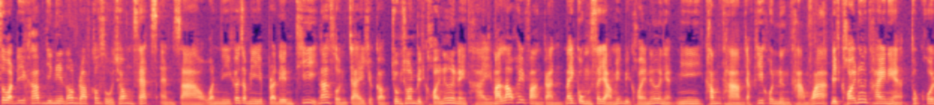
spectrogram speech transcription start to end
สวัสดีครับ ยินดีต้อนรับเข้าสู่ช่อง Sats and Sound วันนี้ก็จะมีประเด็นที่น่าสนใจเกี่ยวกับชุมชนบิตคอยเนอร์ในไทย มาเล่าให้ฟังกัน ในกลุ่มสยามมิตรบิตคอยเนอร์เนี่ยมีคำถามจากพี่คนหนึ่งถามว่าบิตคอยเนอร์ไทยเนี่ยทุกคน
